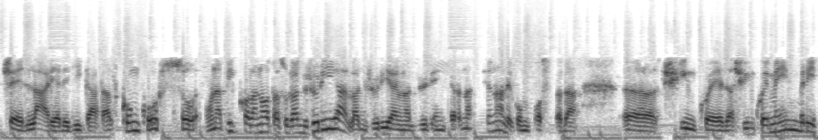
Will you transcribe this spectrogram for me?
c'è l'area dedicata al concorso, una piccola nota sulla giuria, la giuria è una giuria internazionale composta da, eh, 5, da 5 membri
